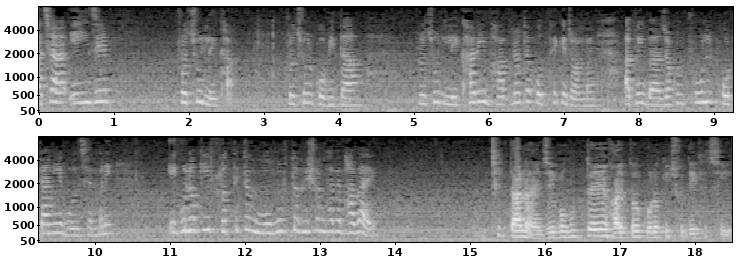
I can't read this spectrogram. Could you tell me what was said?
আচ্ছা এই যে প্রচুর লেখা, প্রচুর কবিতা প্রচুর লেখার এই ভাবনাটা কোত্থেকে জন্মায়? আপনি যখন ফুল ফোটা নিয়ে বলছেন মানে এগুলো কি প্রত্যেকটা মুহূর্ত ভীষণভাবে ভাবায়? ঠিক তা নয়। যে মুহূর্তে হয়তো কোনো কিছু দেখেছি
